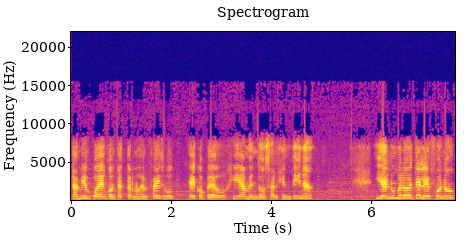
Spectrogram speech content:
También pueden contactarnos en Facebook, Ecopedagogía Mendoza, Argentina, y al número de teléfono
